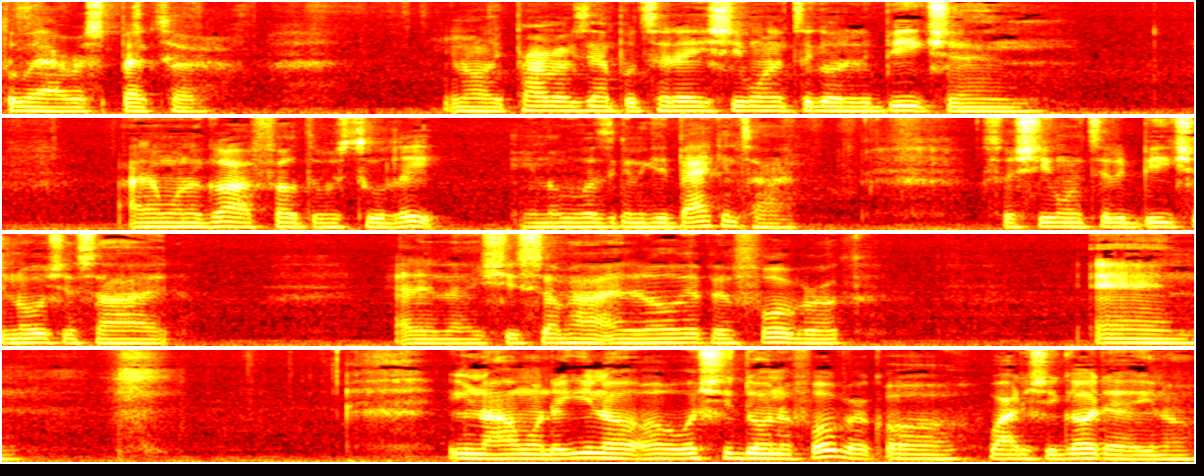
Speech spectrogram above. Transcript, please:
the way I respect her. You know, like prime example today she wanted to go to the beach and I didn't want to go. I felt it was too late. You know, we wasn't gonna get back in time. So she went to the beach in Oceanside and then she somehow ended up in Fallbrook and you know, I wonder, you know, oh, what's she doing in Fallbrook, or why did she go there? You know,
